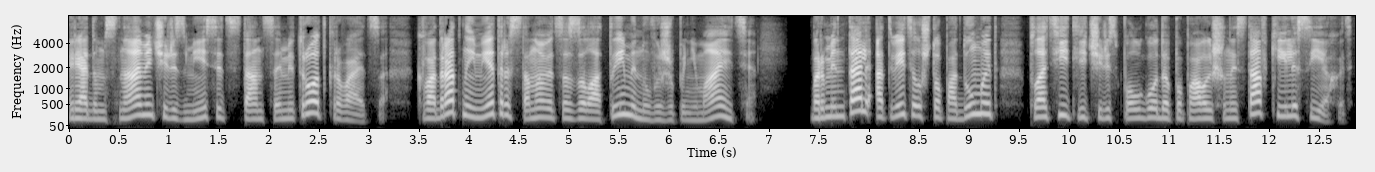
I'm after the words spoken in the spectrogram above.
Рядом с нами через месяц станция метро открывается. Квадратные метры становятся золотыми, ну вы же понимаете. Барменталь ответил, что подумает, платить ли через полгода по повышенной ставке или съехать.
